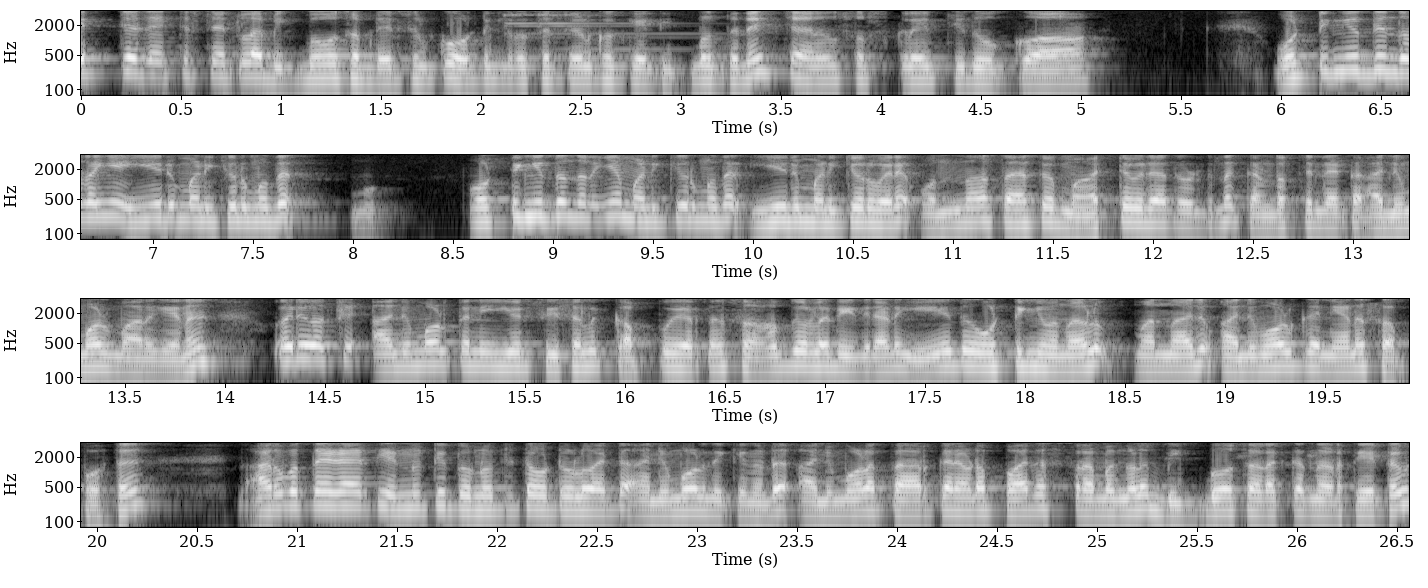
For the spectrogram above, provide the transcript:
ഏറ്റവും ലേറ്റസ്റ്റ് ആയിട്ടുള്ള ബിഗ് ബോസ് അപ്ഡേറ്റ്സുകൾക്കും വോട്ടിംഗ് റിസൾട്ടുകൾക്കൊക്കെ ആയിട്ട് ഇപ്പോൾ തന്നെ ചാനൽ സബ്സ്ക്രൈബ് ചെയ്ത് നോക്കുക. വോട്ടിംഗ് യുദ്ധം തുടങ്ങിയ ഈ ഒരു മണിക്കൂർ മുതൽ വോട്ടിംഗ് യുദ്ധം തുടങ്ങിയ മണിക്കൂർ മുതൽ ഈ ഒരു മണിക്കൂർ വരെ ഒന്നാം സ്ഥാനത്ത് മാറ്റമില്ലാതെ തുടരുന്ന കണ്ടസ്റ്റന്റായിട്ട് അനുമോൾ മാറുകയാണ്. ഒരുപക്ഷെ അനുമോൾ തന്നെ ഈ ഒരു സീസണിൽ കപ്പ് ഉയർത്താൻ സാധ്യതയുള്ള രീതിയിലാണ് ഏത് വോട്ടിംഗ് വന്നാലും വന്നാലും അനുമോൾക്ക് തന്നെയാണ് സപ്പോർട്ട് അറുപത്തേഴായിരത്തി എണ്ണൂറ്റി തൊണ്ണൂറ്റെട്ട് വോട്ടുകളുമായിട്ട് അനുമോൾ നിൽക്കുന്നുണ്ട്. അനുമോളെ തകർക്കാൻ അവിടെ പല ശ്രമങ്ങളും ബിഗ് ബോസ് അടക്കം നടത്തിയിട്ടും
